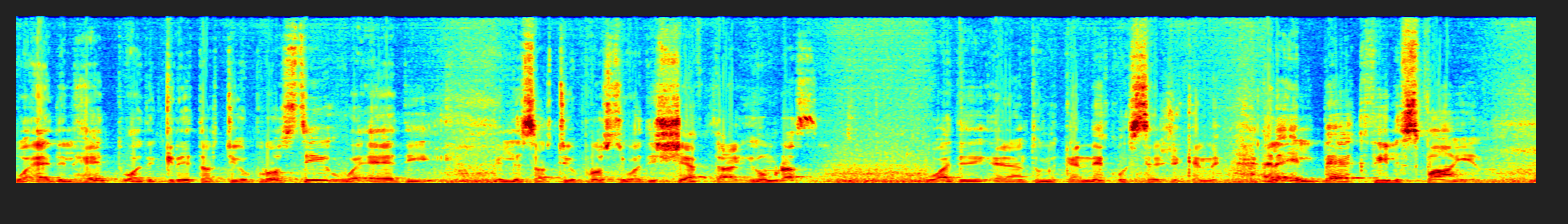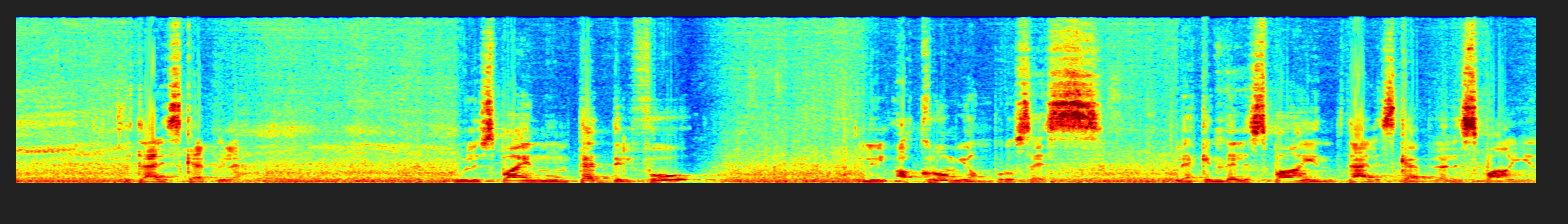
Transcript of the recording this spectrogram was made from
وادي ال head وادي ال greater tuberosity وادي ال lesser tuberosity وادي ال shaft بتاع ال humerus وادي ال anatomical neck وال surgical neck الاقي ال back فيه ال spine بتاع ال scapula وال spine ممتد لفوق لل acromion process. لكن ده ال spine بتاع ال scapula ال spine.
